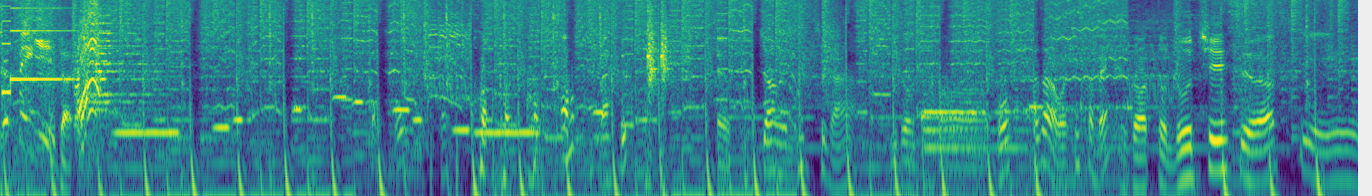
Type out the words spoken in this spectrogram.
뚝배기 자, 네, 국점의 터치가 이것도 꼭 찾아라고 했었네 이것도 놓칠 수 없지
